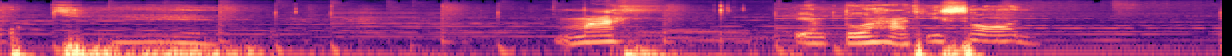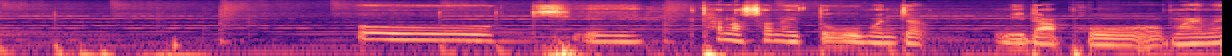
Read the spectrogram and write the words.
โอเค มา เตรียมตัวหาที่ซ่อน โอเค ถ้าเราซ่อนในตู้มันจะมีดาบโผล่ออกมาไหม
